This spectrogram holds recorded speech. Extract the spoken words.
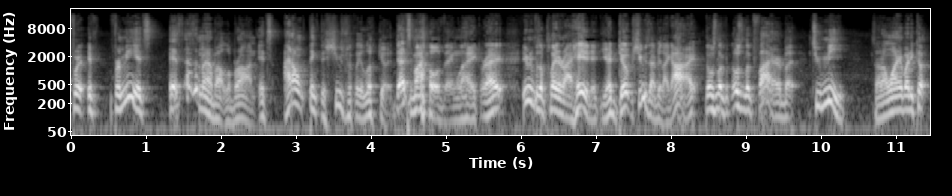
for if for me, it's it doesn't matter about LeBron. It's I don't think the shoes really look good. That's my whole thing. Like, right? Even if it was a player I hated, if you had dope shoes, I'd be like, all right, those look those look fire. But to me, so I don't want anybody. Co-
